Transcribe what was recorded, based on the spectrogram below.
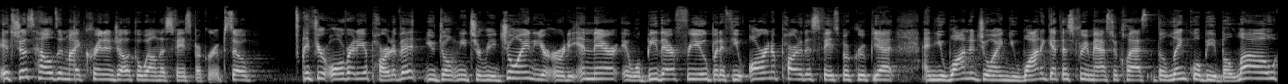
It's just held in my Corinne Angelica Wellness Facebook group. So if you're already a part of it, you don't need to rejoin. You're already in there. It will be there for you. But if you aren't a part of this Facebook group yet and you want to join, you want to get this free masterclass, the link will be below.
